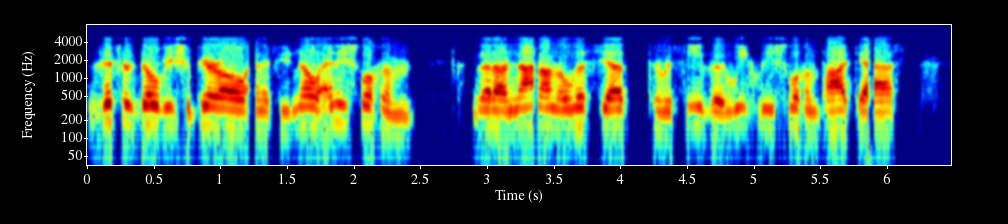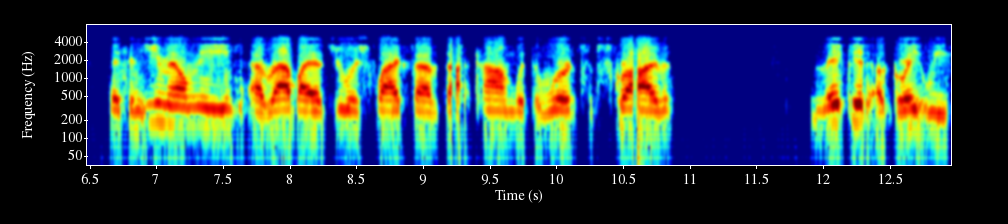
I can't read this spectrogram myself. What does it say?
This is Dovi Shapiro, and if you know any shluchim that are not on the list yet to receive the weekly shluchim podcast, they can email me at rabbi at jewishflagstaff.com with the word subscribe. Make it a great week.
